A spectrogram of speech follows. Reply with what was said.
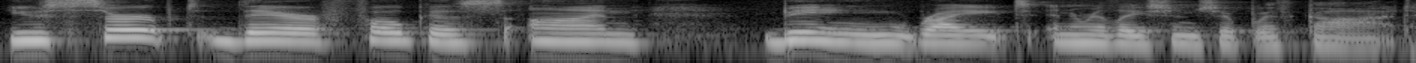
usurped their focus on being right in relationship with God.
